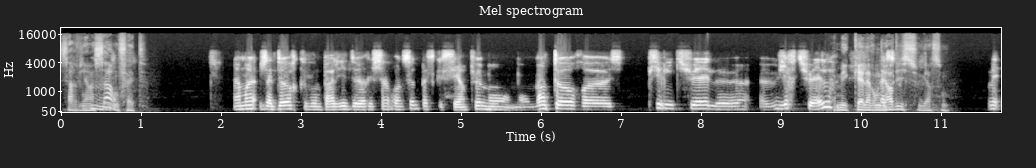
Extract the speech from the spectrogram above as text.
Ça revient à ça, mmh. en fait. Ah, moi, j'adore que vous me parliez de Richard Branson parce que c'est un peu mon, mentor euh, spirituel, euh, euh, virtuel. Mais quel avant-gardiste, ce garçon? Mais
